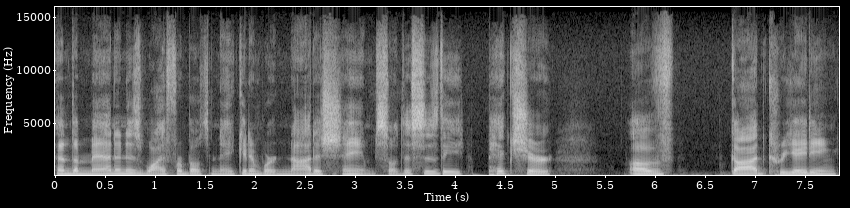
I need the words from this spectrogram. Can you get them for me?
And the man and his wife were both naked and were not ashamed. So this is the picture of God creating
